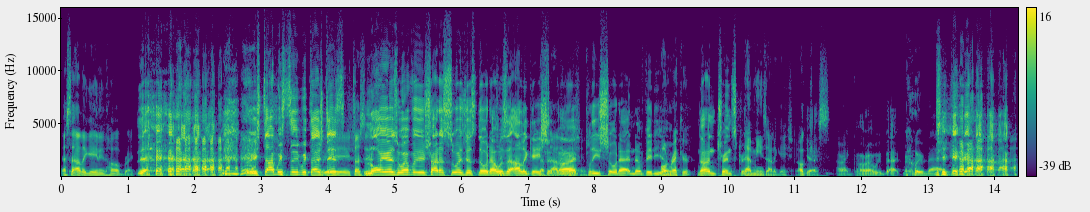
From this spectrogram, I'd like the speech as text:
That's the alligating hub right there. Each time we see, we touch this, Yeah, touch this. lawyers, whoever you try to sue us, just know that was an allegation. All right, please show that in the video On record? not in transcript. that means allegation. Okay. yes. All right. Great. All right, we back. We're back.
